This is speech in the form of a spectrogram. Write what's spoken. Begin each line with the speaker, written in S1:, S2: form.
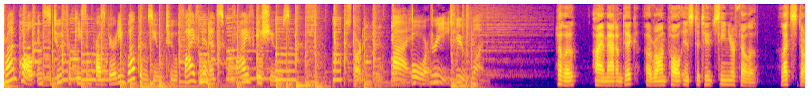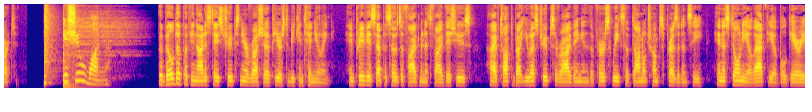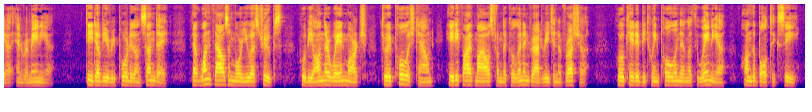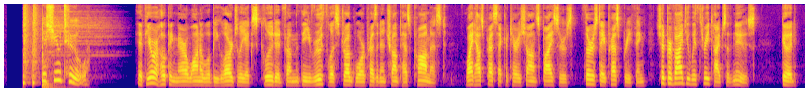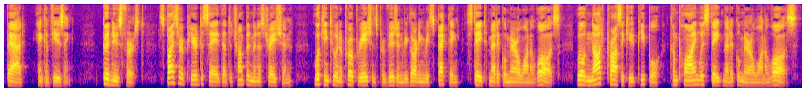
S1: The Ron Paul Institute for Peace and Prosperity welcomes you to 5 Minutes, 5 Issues.
S2: Starting in
S1: 5, 4, 3, 2, 1.
S3: Hello, I am Adam Dick, a Ron Paul Institute Senior Fellow. Let's start.
S1: Issue 1.
S3: The buildup of United States troops near Russia appears to be continuing. In previous episodes of 5 Minutes 5 Issues, I have talked about U.S. troops arriving in the first weeks of Donald Trump's presidency in Estonia, Latvia, Bulgaria, and Romania. DW reported on Sunday that 1,000 more U.S. troops will be on their way in March to a Polish town 85 miles from the Kaliningrad region of Russia, located between Poland and Lithuania on the Baltic Sea.
S1: Issue 2.
S3: If you are hoping marijuana will be largely excluded from the ruthless drug war President Trump has promised, White House Press Secretary Sean Spicer's Thursday press briefing should provide you with three types of news good, bad, and confusing. Good news first. Spicer appeared to say that the Trump administration, looking to an appropriations provision regarding respecting state medical marijuana laws, will not prosecute people complying with state medical marijuana laws.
